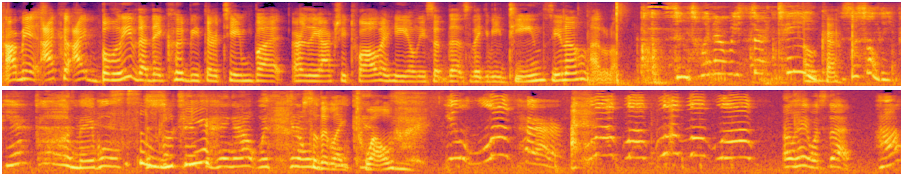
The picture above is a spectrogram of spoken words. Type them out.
I mean, I, could, I believe that they could be 13, but are they actually 12 and he only said that so they could be teens, you know? I don't know. Since when are we 13? Okay. Is this a leap year? Come on, Mabel. Is this a This leap year? to hang out with, you know. So they're like 12. You love her! love, love, love, love, love! Oh, hey, what's that? Huh?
